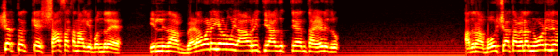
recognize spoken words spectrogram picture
ಕ್ಷೇತ್ರಕ್ಕೆ ಶಾಸಕನಾಗಿ ಬಂದ್ರೆ ಇಲ್ಲಿನ ಬೆಳವಣಿಗೆಗಳು ಯಾವ ರೀತಿ ಆಗುತ್ತೆ ಅಂತ ಹೇಳಿದರು. ಅದನ್ನ ಬಹುಶಃ ತಾವೆಲ್ಲ ನೋಡಿದಿರ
